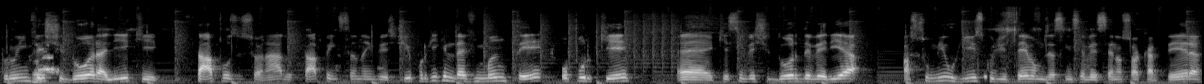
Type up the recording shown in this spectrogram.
para o investidor ali que está posicionado, está pensando em investir, por que, que ele deve manter ou por que, é, que esse investidor deveria assumir o risco de ter, vamos dizer assim, CVC na sua carteira,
